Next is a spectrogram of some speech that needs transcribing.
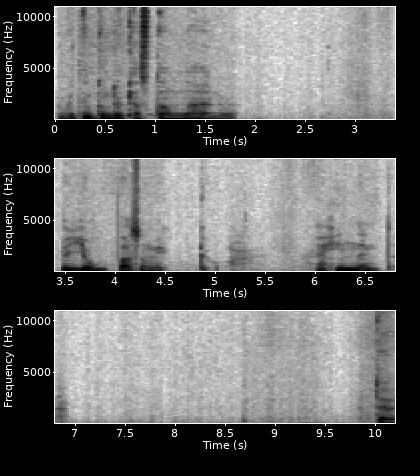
Jag vet inte om du kan stanna här nu. Jag jobbar så mycket. Jag hinner inte. Du.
